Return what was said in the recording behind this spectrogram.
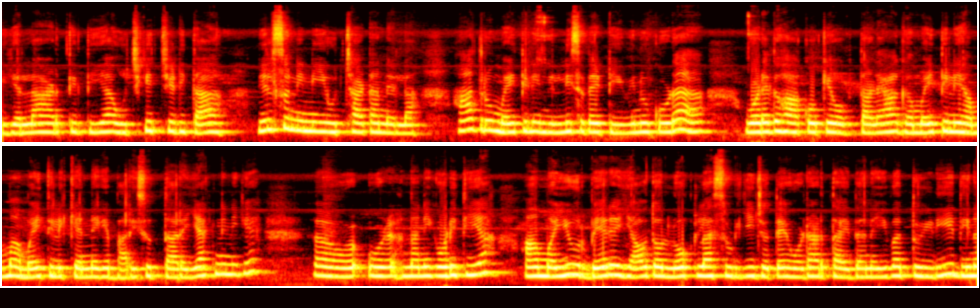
ಈಗೆಲ್ಲ ಆಡ್ತಿದ್ದೀಯಾ? ಉಚ್ಕಿಚ್ಚಿಡಿತಾ ನಿಲ್ಲಿಸು ನಿನ್ನ ಈ ಹುಚ್ಚಾಟನೆಲ್ಲ. ಆದರೂ ಮೈಥಿಲಿ ನಿಲ್ಲಿಸದೆ ಟಿ ವಿನೂ ಕೂಡ ಒಡೆದು ಹಾಕೋಕೆ ಹೋಗ್ತಾಳೆ. ಆಗ ಮೈಥಿಲಿ ಅಮ್ಮ ಮೈಥಿಲಿ ಕೆನ್ನೆಗೆ ಬಾರಿಸುತ್ತಾರೆ. ಯಾಕೆ ನಿನಗೆ? ನನಗೆ ಹೊಡಿತೀಯ? ಆ ಮಯೂರ್ ಬೇರೆ ಯಾವುದೋ ಲೋ ಕ್ಲಾಸ್ ಹುಡುಗಿ ಜೊತೆ ಓಡಾಡ್ತಾ ಇದ್ದಾನೆ. ಇವತ್ತು ಇಡೀ ದಿನ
